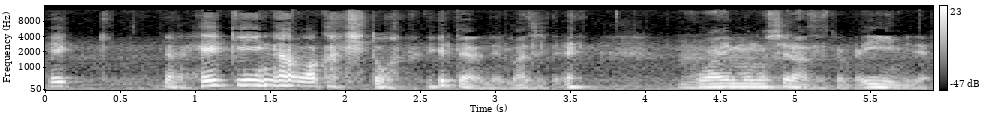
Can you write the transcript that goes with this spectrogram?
平気なんか平気な若い人が増えたよねマジで。うん。怖いもの知らずとかいい意味で。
